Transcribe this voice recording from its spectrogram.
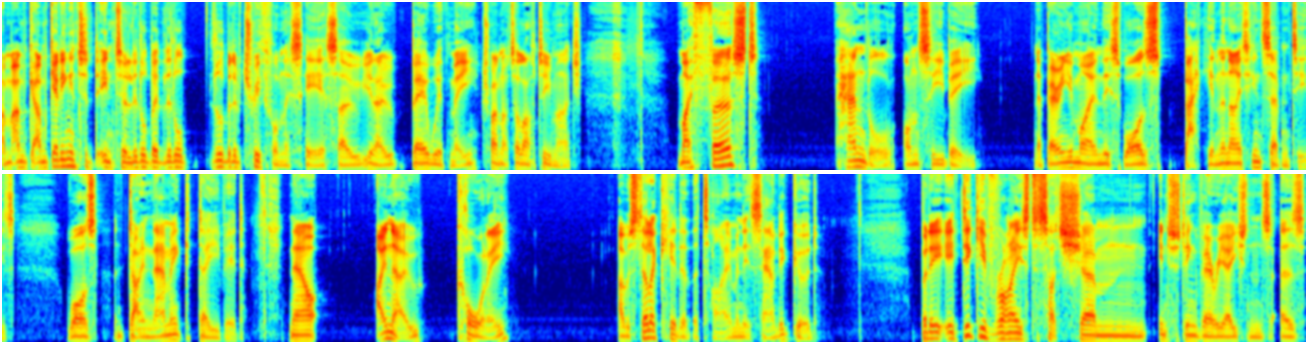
I'm, I'm, I'm, getting into into a little bit little little bit of truthfulness here, so you know, bear with me. Try not to laugh too much. My first handle on CB, now bearing in mind this was back in the 1970s, was Dynamic David. Now, I know corny. I was still a kid at the time and it sounded good. But it, it did give rise to such um, interesting variations as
